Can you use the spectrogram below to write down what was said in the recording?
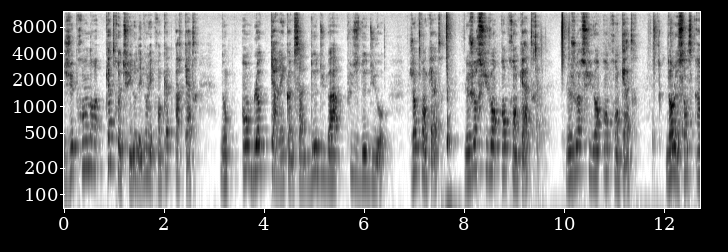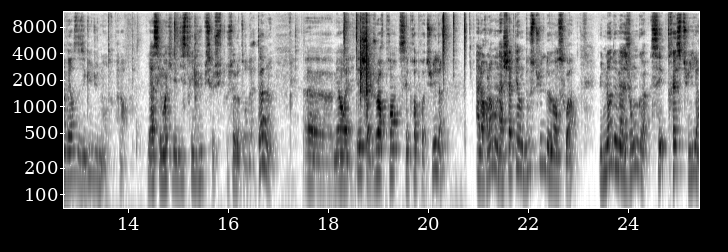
Je vais prendre 4 tuiles, au début on les prend 4 par 4, donc en bloc carré, comme ça, 2 du bas plus 2 du haut. J'en prends 4, le joueur suivant en prend 4, le joueur suivant en prend 4, dans le sens inverse des aiguilles d'une montre. Alors là, c'est moi qui les distribue puisque je suis tout seul autour de la table. Euh, mais en réalité, chaque joueur prend ses propres tuiles. Alors là, on a chacun 12 tuiles devant soi. Une main de mahjong, c'est 13 tuiles,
